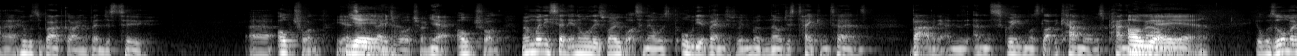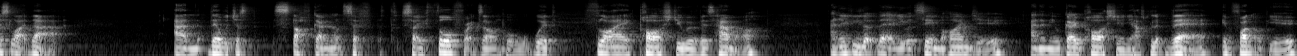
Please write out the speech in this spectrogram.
uh, who was the bad guy in Avengers two? Uh, Ultron, yeah, it's Yeah, called yeah. Age of Ultron. Yeah, Ultron. Remember when he sent in all these robots and there was all the Avengers were in the middle and they were just taking turns battering it, and, and the screen was like the camera was panning. Oh around yeah, them. yeah, yeah. It was almost like that, and there was just stuff going on. So, so Thor, for example, would fly past you with his hammer, and if you look there, you would see him behind you, and then he'll go past you, and you have to look there in front of you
